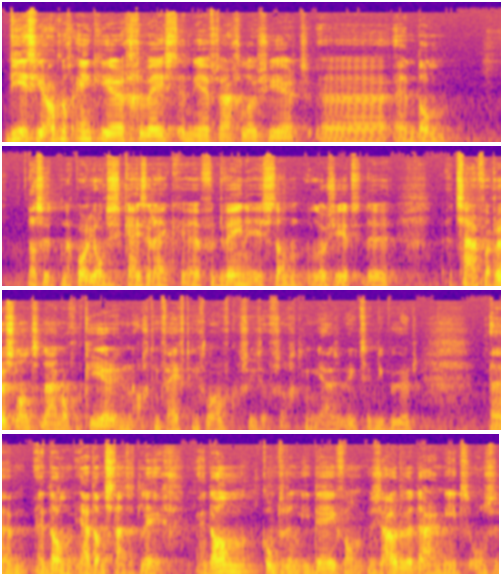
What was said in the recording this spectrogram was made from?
Die is hier ook nog één keer geweest en die heeft daar gelogeerd. en dan als het Napoleontische keizerrijk uh, verdwenen is, dan logeert de, het tsaar van Rusland daar nog een keer in 1815 geloof ik, of zoiets, of 18, ja, iets in die buurt. Um, en dan, ja, dan staat het leeg. En dan komt er een idee van, zouden we daar niet onze,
